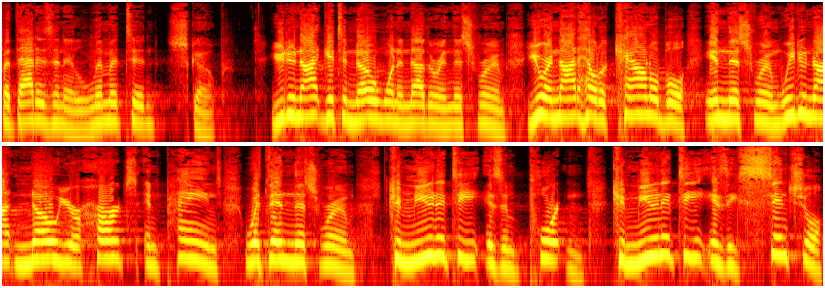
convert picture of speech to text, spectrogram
but that is in a limited scope. You do not get to know one another in this room. You are not held accountable in this room. We do not know your hurts and pains within this room. Community is important. Community is essential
